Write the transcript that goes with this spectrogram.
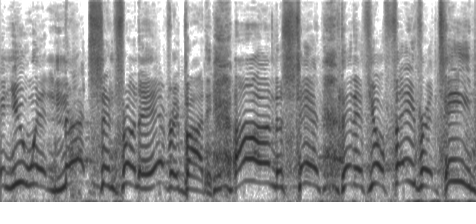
and you went nuts in front of everybody. I understand that if your favorite team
